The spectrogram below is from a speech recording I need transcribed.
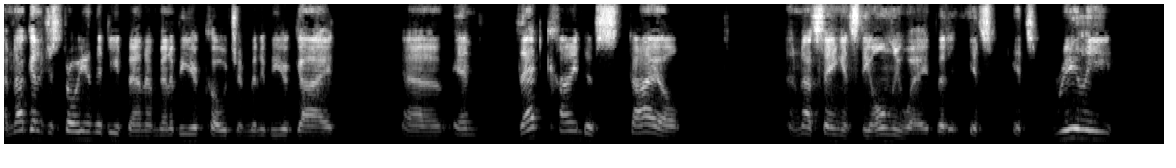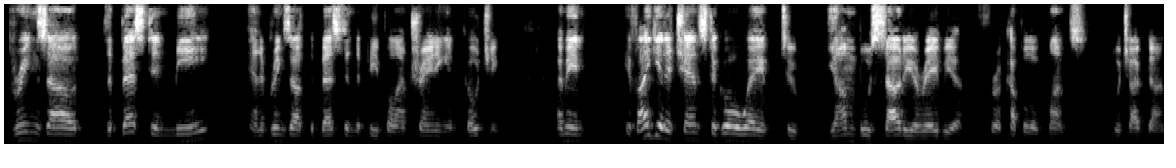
I'm not going to just throw you in the deep end. I'm going to be your coach. I'm going to be your guide. Uh, and that kind of style, I'm not saying it's the only way, but it's, it's really brings out the best in me and it brings out the best in the people I'm training and coaching. I mean, if I get a chance to go away to Yanbu Saudi Arabia for a couple of months, which I've done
